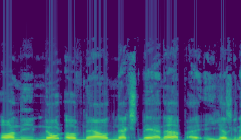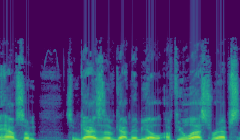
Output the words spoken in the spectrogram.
on the note of now, next man up, uh, you guys are going to have some some guys that have got maybe a, a, few less reps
